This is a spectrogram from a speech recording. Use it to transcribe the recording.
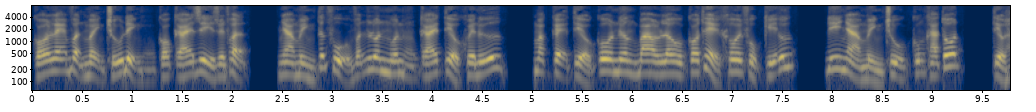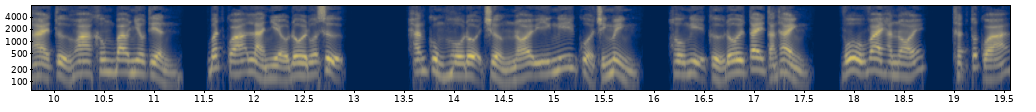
có lẽ vận mệnh chú định có cái gì duyên phận, nhà mình tức phụ vẫn luôn muốn cái tiểu khuê nữ, mặc kệ tiểu cô nương bao lâu có thể khôi phục ký ức, đi nhà mình trụ cũng khá tốt, tiểu hài tử hoa không bao nhiêu tiền, bất quá là nhiều đôi đũa sự. Hắn cùng hồ đội trưởng nói ý nghĩ của chính mình, hồ nghị cử đôi tay tán thành, vô vai hắn nói, thật tốt quá,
